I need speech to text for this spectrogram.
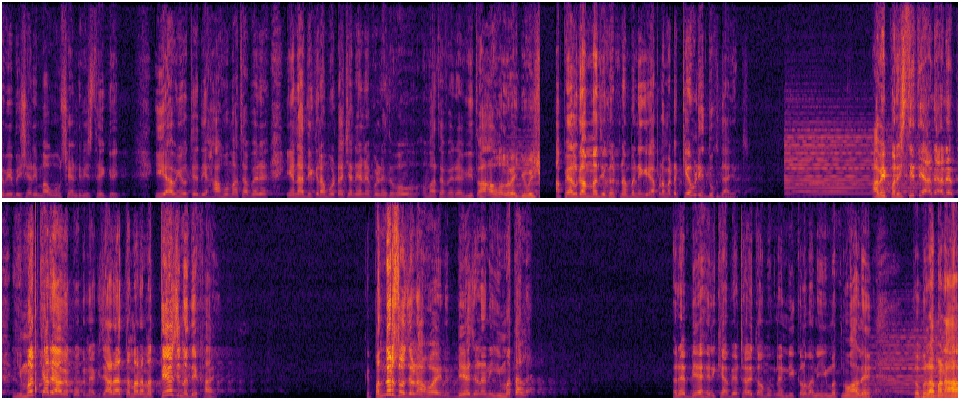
એવી બિચારી માવું સેન્ડવિચ થઈ ગઈ. એ આવ્યું તે દી હાહુ માથા ફેરે, એના દીકરા મોટા છે ને એને પણ બહુ માથા ફેરે આવી. એ તો હાવ હલવાઈ ગયું હોય. આ પહેલગામમાં જે ઘટના બની ગઈ, આપણા માટે કેવડી દુઃખદાયક આવી પરિસ્થિતિ અને અને હિંમત ક્યારે આવે કોકને? જ્યારે તમારામાં તેજ ન દેખાય, કે પંદરસો જણા હોય ને બે જણાની હિંમત હાલે અરે, બે હરખ્યા બેઠા હોય તો અમુકને નીકળવાની હિંમત ન હાલે. તો ભલામણ આ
